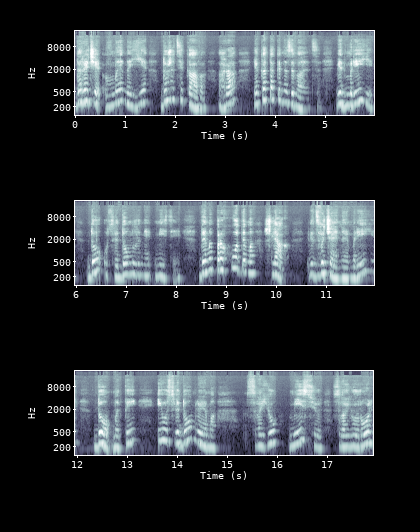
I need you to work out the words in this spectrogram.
До речі, в мене є дуже цікава гра, яка так і називається Від мрії до усвідомлення місії, де ми проходимо шлях від звичайної мрії до мети і усвідомлюємо свою місію, свою роль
